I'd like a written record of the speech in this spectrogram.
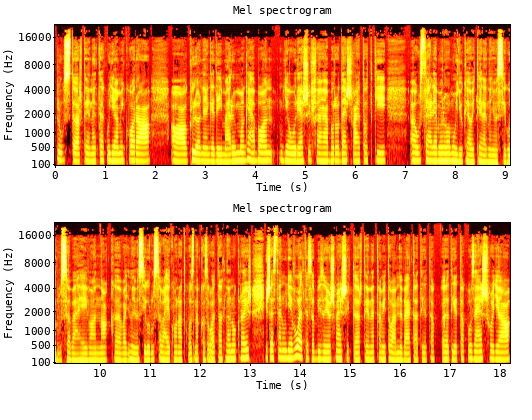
plusz történetek, ugye amikor a, a külön engedély már önmagában ugye óriási felháborodást váltott ki Ausztráliában, ahol mondjuk el, hogy tényleg nagyon szigorú szabályai vannak, vagy nagyon szigorú szabályok vonatkoznak az oltatlanokra is, és aztán ugye volt ez a bizonyos másik történet, ami tovább növelte a tiltak, tiltakozás, hogy, a,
